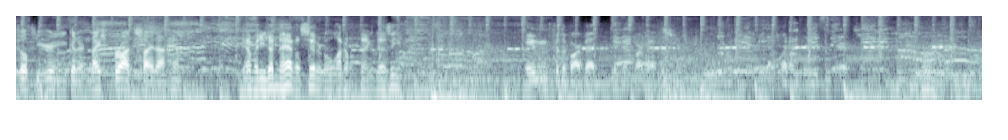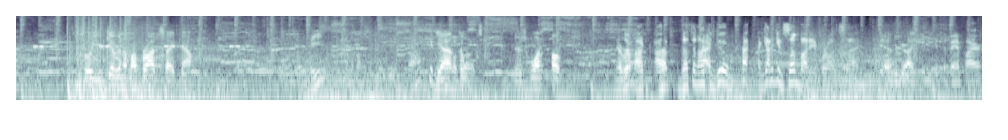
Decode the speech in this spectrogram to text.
Filthy, you're gonna get a nice broadside on him. Yeah, but he doesn't have a citadel, I don't think, does he? Aim for the barbette, the gun barbettes. That's right underneath the turrets. So you're giving him a broadside now. Me? Yeah, him a the- broadside. There's one oh never I, mind. I, nothing I can do. I gotta give somebody a broadside. Yeah, Overdrive, can you hit the vampire?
